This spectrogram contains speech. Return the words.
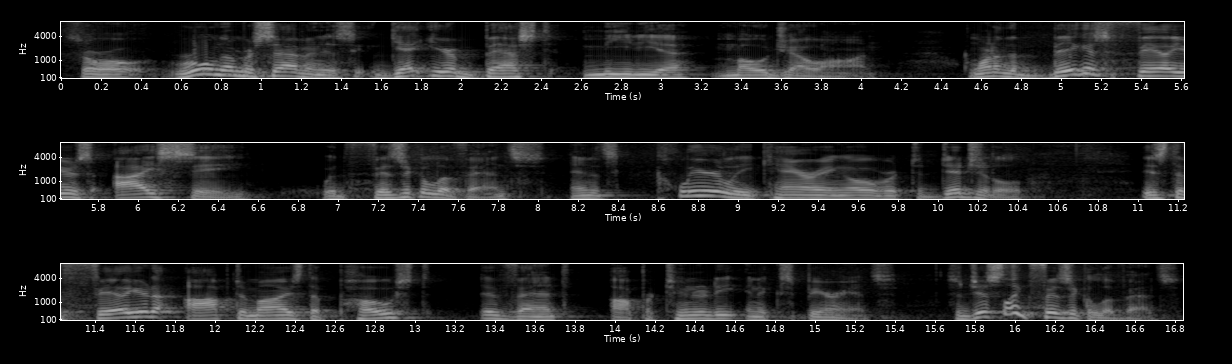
So rule number seven is get your best media mojo on. One of the biggest failures I see with physical events, and it's clearly carrying over to digital, is the failure to optimize the post-event opportunity and experience. So just like physical events,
